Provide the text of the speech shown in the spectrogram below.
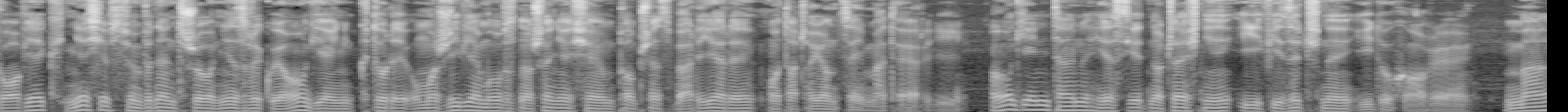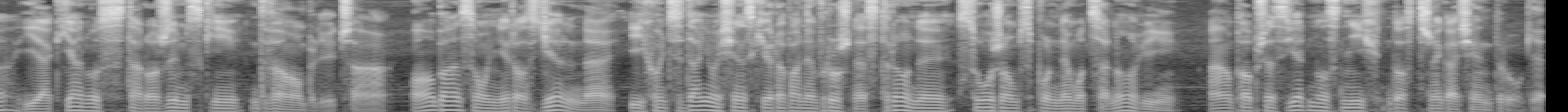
Człowiek niesie w swym wnętrzu niezwykły ogień, który umożliwia mu wznoszenie się poprzez bariery otaczającej materii. Ogień ten jest jednocześnie i fizyczny, i duchowy. Ma, jak Janus Starorzymski, dwa oblicza. Oba są nierozdzielne i choć zdają się skierowane w różne strony, służą wspólnemu celowi, a poprzez jedno z nich dostrzega się drugie.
